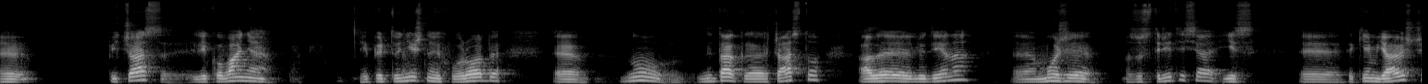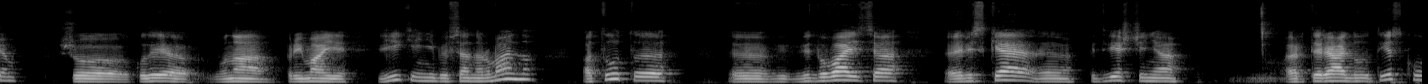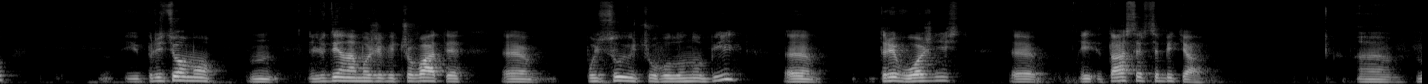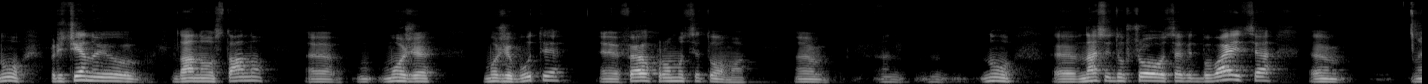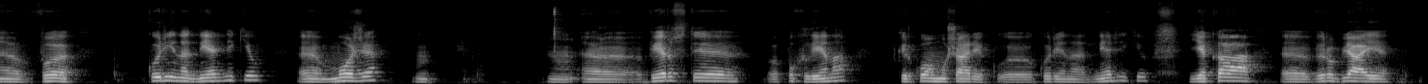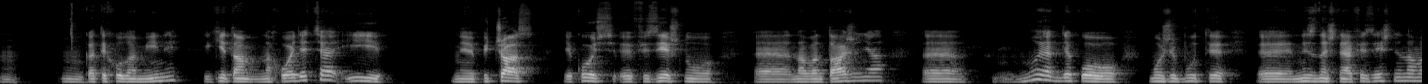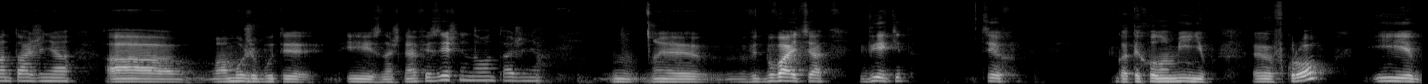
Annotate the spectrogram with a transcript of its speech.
Е, Під час лікування гіпертонічної хвороби, е, ну, не так е, часто, але людина може зустрітися із таким явищем, що коли вона приймає ліки, ніби все нормально, а тут відбувається різке підвищення артеріального тиску, і при цьому людина може відчувати е, пульсуючу головну біль, е, тривожність е, та серцебиття. Е, ну, причиною даного стану е, може, може бути е, феохромоцитома. Е, ну, е, внаслідок чого це відбувається, е, е, в корі наднирників е, може е, вирости пухлина в кірковому шарі е, корі наднирників, яка виробляє катехоламіни, які там знаходяться, і під час якогось фізичного навантаження, ну, як для кого може бути незначне фізичне навантаження, а, а може бути і значне фізичне навантаження. Е, Відбувається викид цих катехоламінів е, в кров. І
